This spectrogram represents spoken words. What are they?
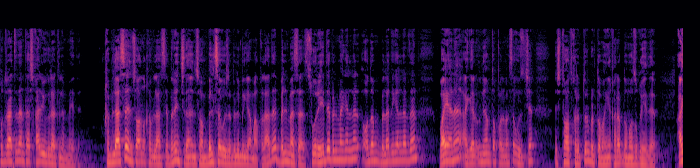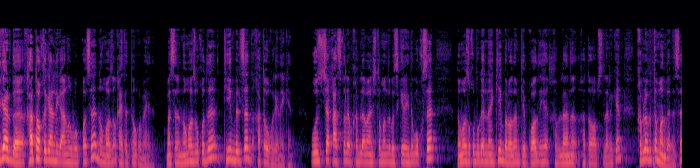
qudratidan tashqari yuklatilinmaydi qiblasi insonni qiblasi. Birinchidan inson bilsa o'zi bilimiga amal qiladi bilmasa so'raydi bilmaganlar odam biladiganlardan va yana agar uni ham topolmasa o'zicha ishtihod qilib turib bir tomonga qarab namoz o'qiydi. Agarda xato qilganligi aniq bo'lib qolsa namozini qaytadan o'qimaydi. Masalan namoz o'qidi keyin bilsa xato o'qigan ekan. O'zicha qasd qilib qibla mana shu tomonda bo'lsa kerak deb o'qisa namoz o'qib bo'lgandan keyin bir odam kelib qoldi e qiblani xato olibsizlar ekan qibla bu tomonda desa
